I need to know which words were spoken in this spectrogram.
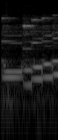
Bye.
